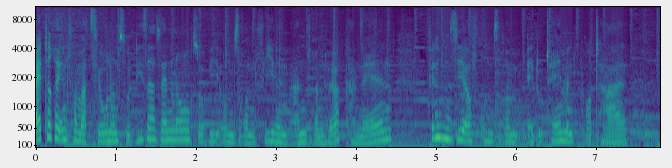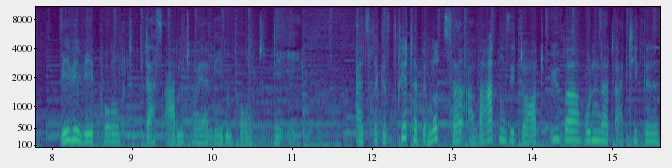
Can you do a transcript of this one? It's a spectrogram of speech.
Weitere Informationen zu dieser Sendung sowie unseren vielen anderen Hörkanälen finden Sie auf unserem Edutainment-Portal www.dasabenteuerleben.de. Als registrierter Benutzer erwarten Sie dort über 100 Artikel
